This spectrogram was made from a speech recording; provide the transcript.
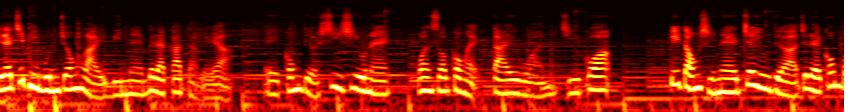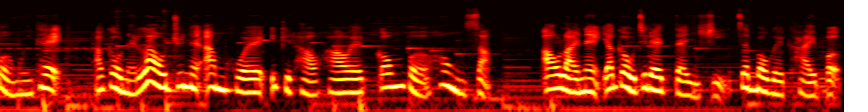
伫咧这篇文章内面呢，要来甲大家啊，诶讲到四首呢，阮所讲的台湾之歌。迄当时呢，借由着啊，即个广播媒体，啊，有呢老军的暗会以及校校的广播放送，后来呢，也有即个电视节目的开播。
